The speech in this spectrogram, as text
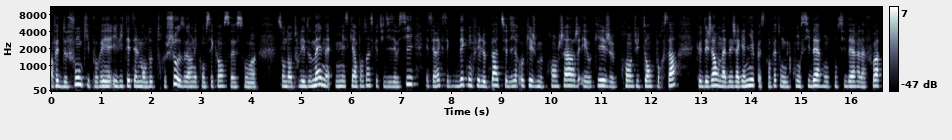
en fait, de fond qui pourrait éviter tellement d'autres choses, hein. Les conséquences, sont, sont dans tous les domaines. Mais ce qui est important et ce que tu disais aussi et c'est vrai que c'est dès qu'on fait le pas de se dire: «OK, je me prends en charge et OK, je prends du temps pour ça», que déjà, on a déjà gagné. Parce qu'en fait, on le considère, on considère à la fois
